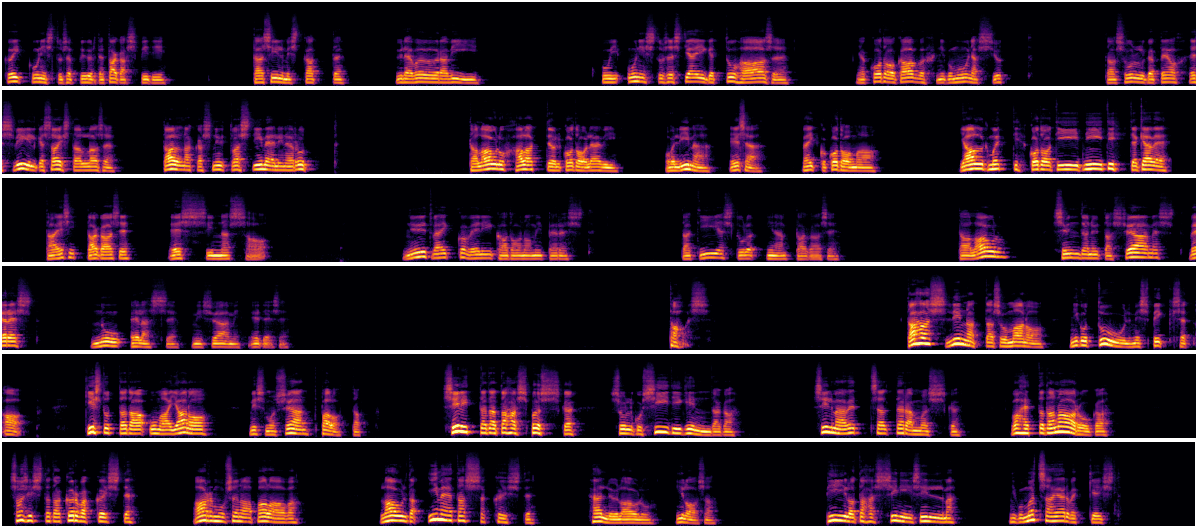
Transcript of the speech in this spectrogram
kõik unistused püürde tagaspidi. ta silmist katte üle võõra vii kui unistusest jäige tuha ase ja kodo kavh nagu muinasjutt. ta sulge peoh, es viilge saistal lase, tal nakkas nüüd vast imeline rutt. ta lauluh alati ol kodo lävi, ol ime, ese, väiko kodomaa. jalg mõtti kodotiid nii tihte käve. ta esit tagasi es sinna saa. nüüd väiko veli kadonomi perest. ta tiies tule inem tagasi. ta laulu sündanud ta süämest, verest, nuu elässe, mi süämi edese. tahas tahas linnata su mano nagu tuul, mis pikset aap, kistutada oma jano, mis mu süänt palotab. silitada tahas põske, sulgu siidikindaga. silmavett sealt ära mõske, vahetada naaruga, sosistada kõrvakõiste, armusõna palava, laulda imetassakõiste, hällulaulu ilosa piilo tahas sinisilmä nagu mõtsajärvekeist,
